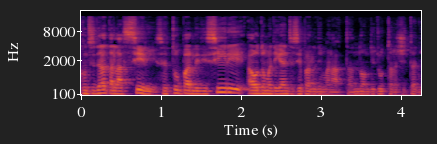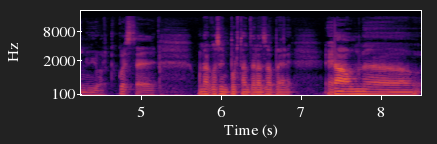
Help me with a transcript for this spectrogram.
considerata la City. Se tu parli di City, automaticamente si parla di Manhattan, non di tutta la città di New York. Questa è una cosa importante da sapere. Era un uh,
